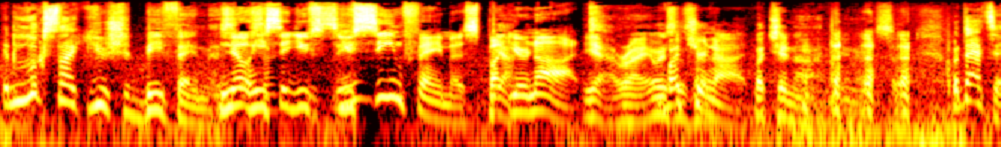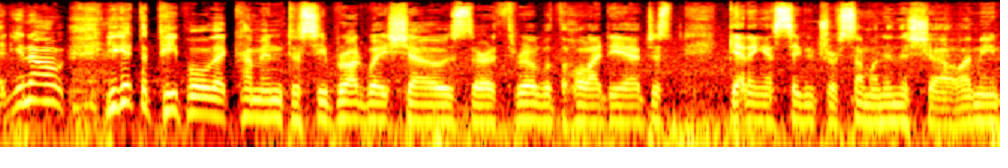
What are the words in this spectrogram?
"It looks like you should be famous." no, he It's said like, you see? you seem famous, but Yeah. you're not. Yeah, right. But you're like, not. But you're not. You know, so. but that's it. You know, you get the people that come in to see Broadway shows. They're thrilled with the whole idea of just getting a signature of someone in the show. I mean,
